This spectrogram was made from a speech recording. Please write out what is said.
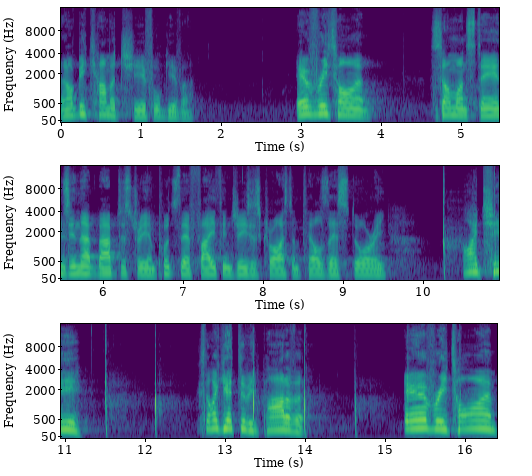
And I've become a cheerful giver. Every time someone stands in that baptistry and puts their faith in Jesus Christ and tells their story, I cheer because I get to be part of it. Every time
